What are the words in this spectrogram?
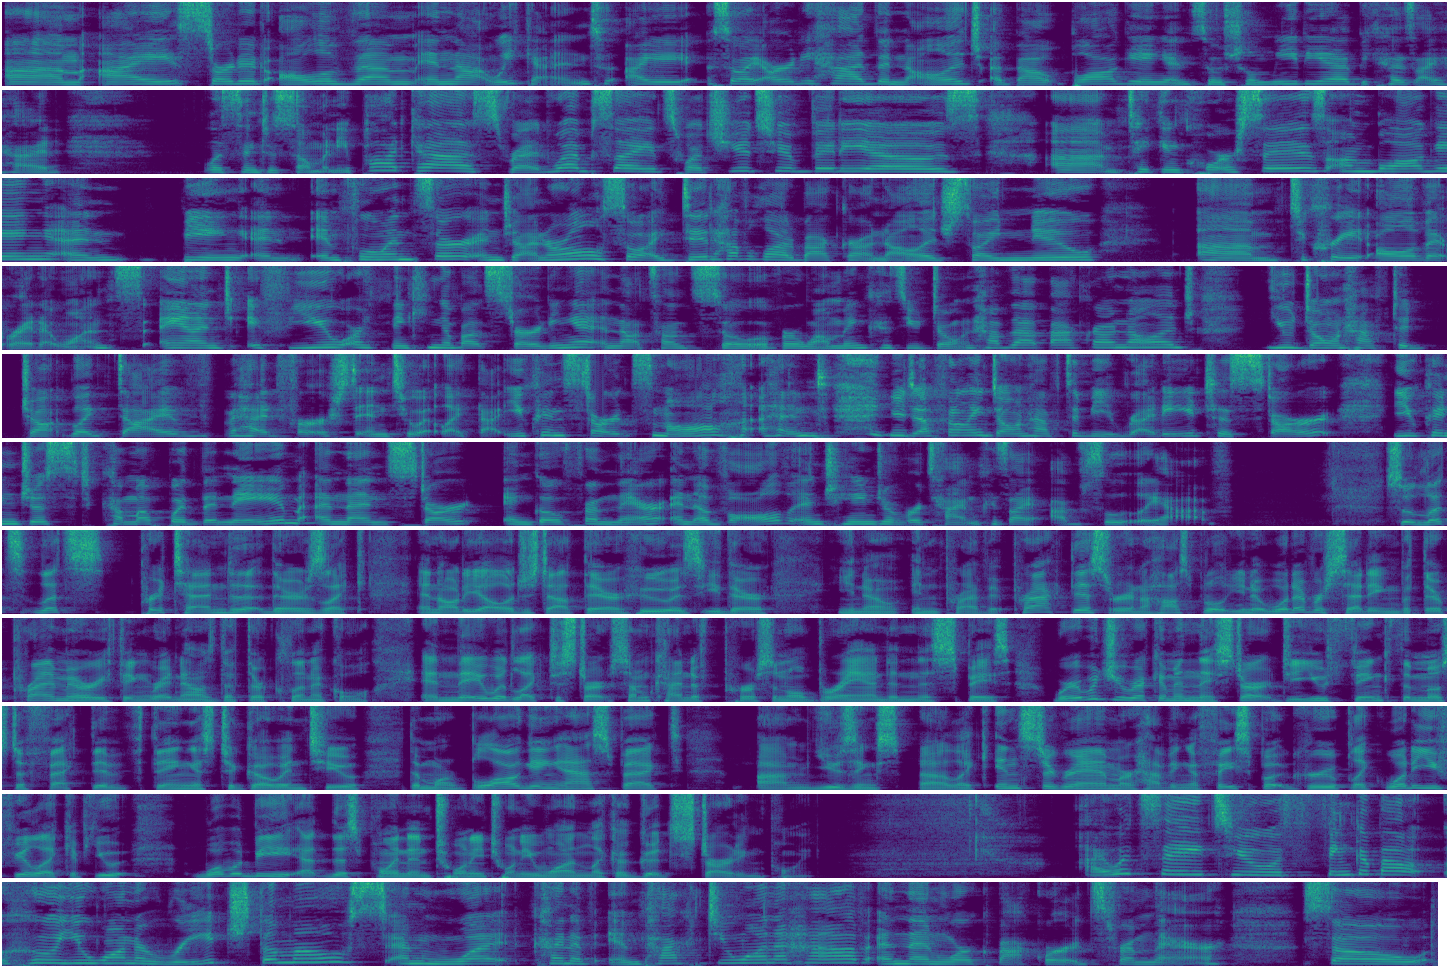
um, I started all of them in that weekend. I so I already had the knowledge about blogging and social media because I had listened to so many podcasts, read websites, watched YouTube videos, um, taken courses on blogging and being an influencer in general. So I did have a lot of background knowledge. So I knew um, to create all of it right at once. And if you are thinking about starting it and that sounds so overwhelming because you don't have that background knowledge, you don't have to jump, like dive headfirst into it like that. You can start small and you definitely don't have to be ready to start. You can just come up with the name and then start and go from there and evolve and change over time because I absolutely have. So let's let's pretend that there's like an audiologist out there who is either you know, in private practice or in a hospital, you know, whatever setting, but their primary thing right now is that they're clinical and they would like to start some kind of personal brand in this space. Where would you recommend they start? Do you think the most effective thing is to go into the more blogging aspect, um, using uh, like Instagram or having a Facebook group? Like, what do you feel like if you, what would be at this point in 2021 like a good starting point? I would say to think about who you want to reach the most and what kind of impact you want to have, and then work backwards from there. So,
